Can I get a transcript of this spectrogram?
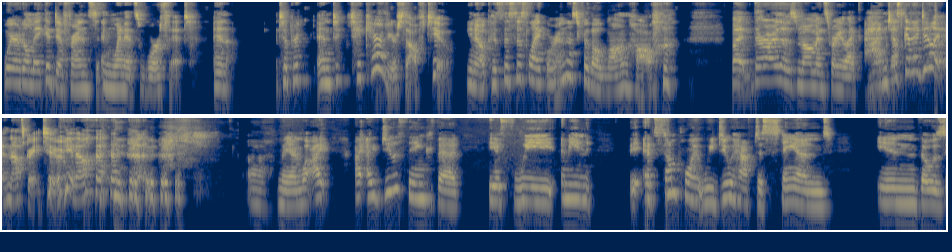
where it'll make a difference and when it's worth it. And to and to take care of yourself too you know because this is like we're in this for the long haul but there are those moments where you're like i'm just gonna do it and that's great too you know oh, man well I, I i do think that if we i mean at some point we do have to stand in those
